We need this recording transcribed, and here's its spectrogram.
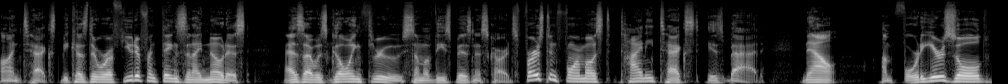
on text because there were a few different things that I noticed as I was going through some of these business cards. First and foremost, tiny text is bad. Now, I'm 40 years old.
